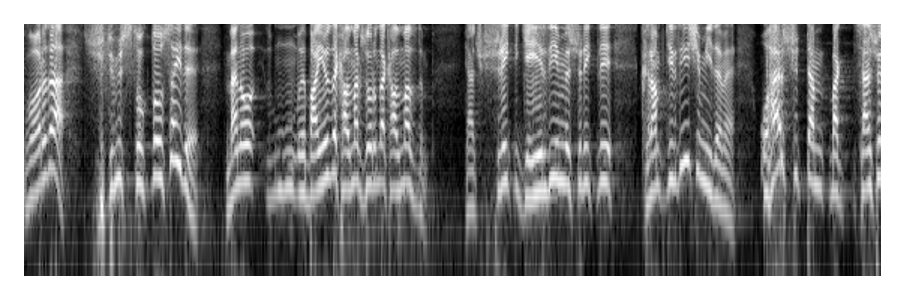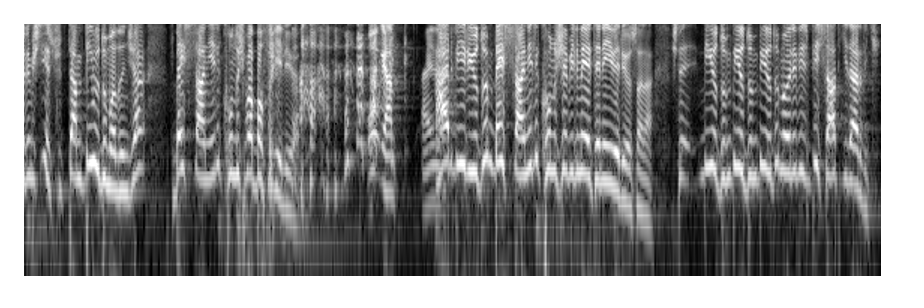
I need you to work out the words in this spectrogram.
Bu arada sütümüz stoklu olsaydı ben o banyoda kalmak zorunda kalmazdım. Yani çünkü sürekli geğirdiğim ve sürekli kramp girdiği için mideme. O her sütten bak sen söylemiştin ya sütten bir yudum alınca 5 saniyelik konuşma buff'ı geliyor. o yani Aynen. her bir yudum 5 saniyelik konuşabilme yeteneği veriyor sana. İşte bir yudum bir yudum bir yudum öyle biz bir saat giderdik.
